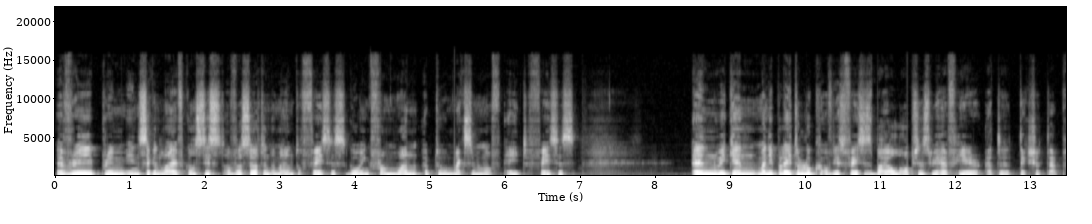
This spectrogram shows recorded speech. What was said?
Every prim in Second Life consists of a certain amount of faces, going from 1 up to a maximum of 8 faces. And we can manipulate the look of these faces by all the options we have here at the texture tab.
